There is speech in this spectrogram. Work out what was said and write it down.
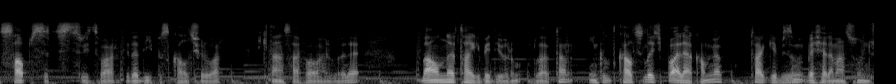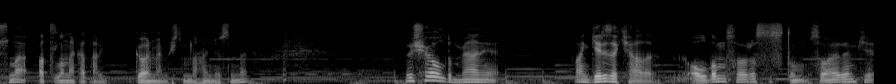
Sub Street var. Bir de Deepest Culture var. İki tane sayfa var böyle. Ben onları takip ediyorum zaten. Include Culture'la hiçbir alakam yok. Ta ki bizim 5 element sunucusuna atılana kadar görmemiştim daha öncesinde. Ve şey oldum yani ben geri zekalı oldum sonra sustum. Sonra dedim ki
